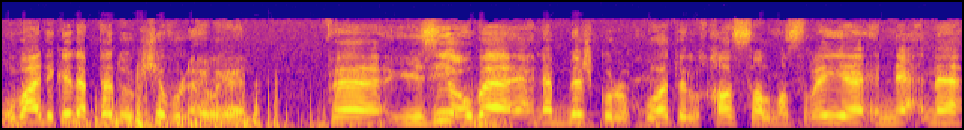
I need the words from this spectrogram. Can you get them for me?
وبعد كده ابتدوا يكشفوا الألغام. فيذيعوا بقى إحنا بنشكر القوات الخاصة المصرية إن إحنا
